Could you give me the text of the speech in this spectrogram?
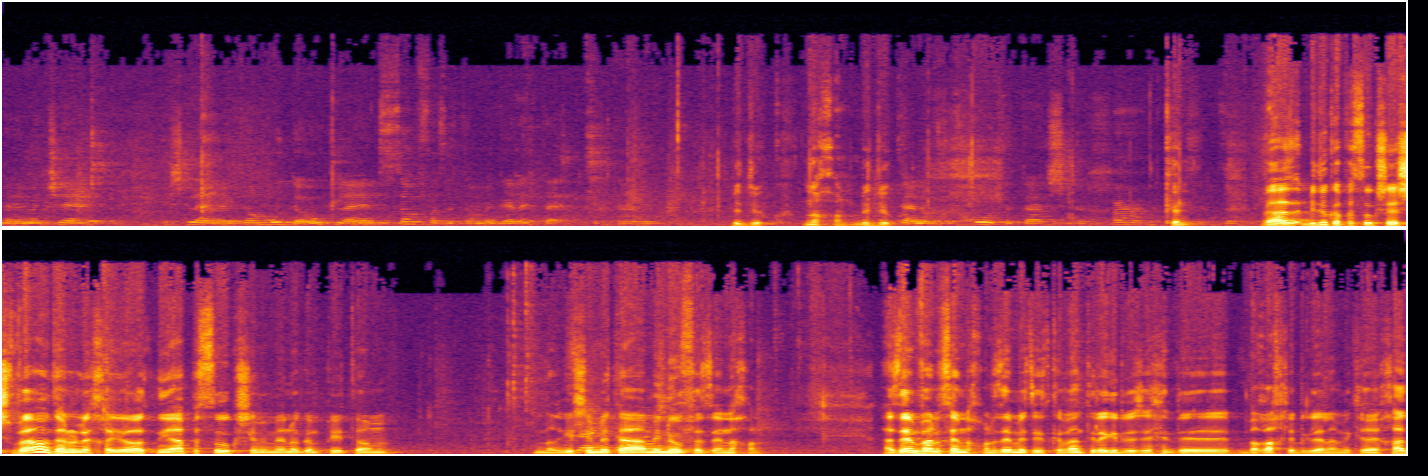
באמת שיש להם יותר מודעות לאין סוף, אז אתה מגלה את, ה- את, ה- בדיוק, נכון, בדיוק. את הנוכחות, את ההשגחה. כן. ואז בדיוק הפסוק שהשווה אותנו לחיות, נהיה הפסוק שממנו גם פתאום מרגישים את המינוף הזה, נכון. אז זה מובן מסוים נכון, זה באמת התכוונתי להגיד וברח לי בגלל המקרה אחד,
